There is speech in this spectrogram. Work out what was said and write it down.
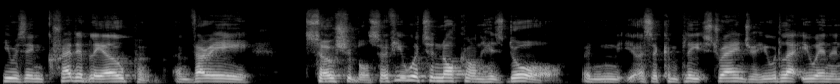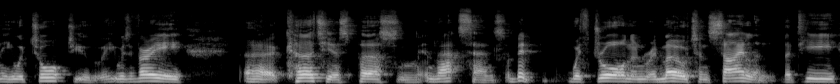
He was incredibly open and very sociable. So if you were to knock on his door and as a complete stranger, he would let you in and he would talk to you. He was a very uh, courteous person in that sense, a bit withdrawn and remote and silent, but he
